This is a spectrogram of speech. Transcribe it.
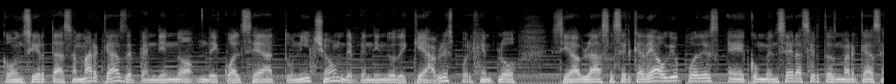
con ciertas marcas dependiendo de cuál sea tu nicho, dependiendo de qué hables. Por ejemplo, si hablas acerca de audio, puedes eh, convencer a ciertas marcas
